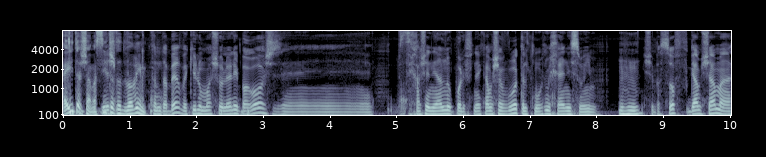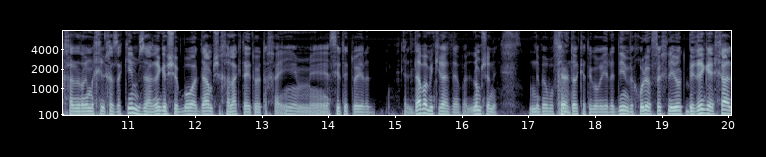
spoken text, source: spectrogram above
היית שם, עשית יש- את הדברים. אתה מדבר וכאילו מה שעולה לי בראש זה שיחה שניהלנו פה לפני כמה שבועות על תמונות מחיי נישואים. מהמם. שבסוף, גם שם, אחד הדברים הכי חזקים זה הרגע שבו אדם שחלקת איתו את החיים, אה, עשית איתו ילד, ילדה במקרה הזה, אבל לא משנה. נדבר באופן כן. יותר קטגורי ילדים וכולי, הופך להיות ברגע אחד,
